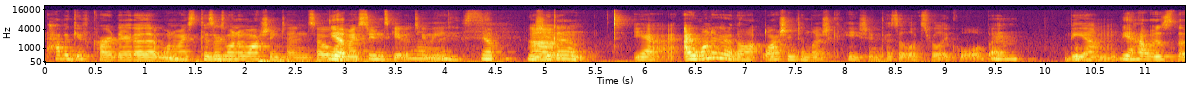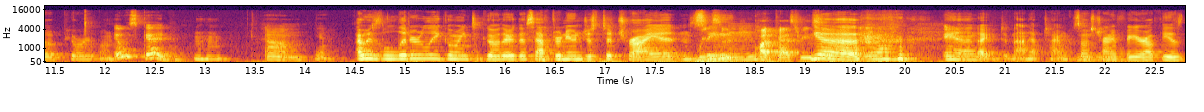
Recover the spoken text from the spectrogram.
have a gift card there though that one of my because there's one in Washington, so one of my students gave it to Oh, me. nice. Yep. We should go. Um, Yeah, I want to go to the Washington location because it looks really cool. But Mm. the um, Yeah. How was the Peoria one? it was good. hmm Um, yeah. I was literally going to go there this mm-hmm. afternoon just to try it and see. Mm-hmm. Podcast research. Yeah. Yeah. And I did not have time because I was mm-hmm. trying to figure out these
